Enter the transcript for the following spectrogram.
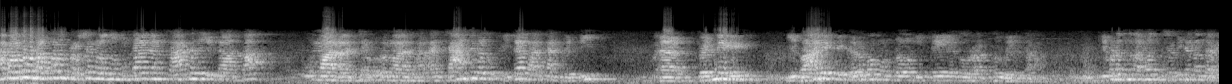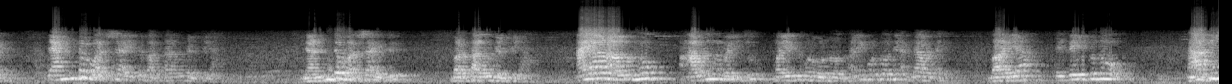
അപ്പൊ അതുകൊണ്ട് അത്തരം പ്രശ്നങ്ങളൊന്നും ഉണ്ടാകാൻ സാധ്യതയില്ലാത്ത ചാൻസുകൾ ഇല്ലാതാക്കാൻ വേണ്ടി പെണ്ണിന് ഈ ഭാര്യയ്ക്ക് ഗർഭമുണ്ടോ ഇല്ലേ എന്ന് ഉറപ്പ് വരുത്തണം ഇവിടെ നിന്ന് നമ്മൾ ശ്രദ്ധിക്കണം എന്താ പറയുക രണ്ട് വർഷമായിട്ട് ഭർത്താവ് ഗൾഫിലാണ് രണ്ട് വർഷമായിട്ട് ഭർത്താവ് ഗൾഫിലാണ് അയാൾ അവിടുന്ന് അവിടുന്ന് മരിച്ചു മയത്ത് കൊണ്ട് കൊണ്ടുവന്നു. അല്ലെങ്കിൽ കൊണ്ടുവന്ന് രണ്ടാവട്ടെ. ഭാര്യ എത്തിയിരിക്കുന്നു നാട്ടിൽ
